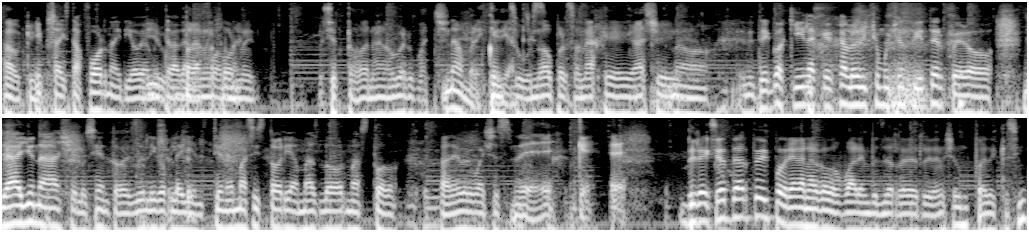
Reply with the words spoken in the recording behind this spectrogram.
Ah, ok. Y pues ahí está Fortnite y obviamente Y va a ganar Fortnite. Es cierto, ganar Overwatch. No, hombre, con su nuevo personaje, Ashe. No, tengo aquí la queja, lo he dicho mucho en Twitter, pero ya hay una Ashe, lo siento, es de League of Legends. Tiene más historia, más lore, más todo. La de Overwatch es... eh, ¿Qué? Eh. Dirección de arte podría ganar God of War en vez de Red Dead Redemption. Puede que sí.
